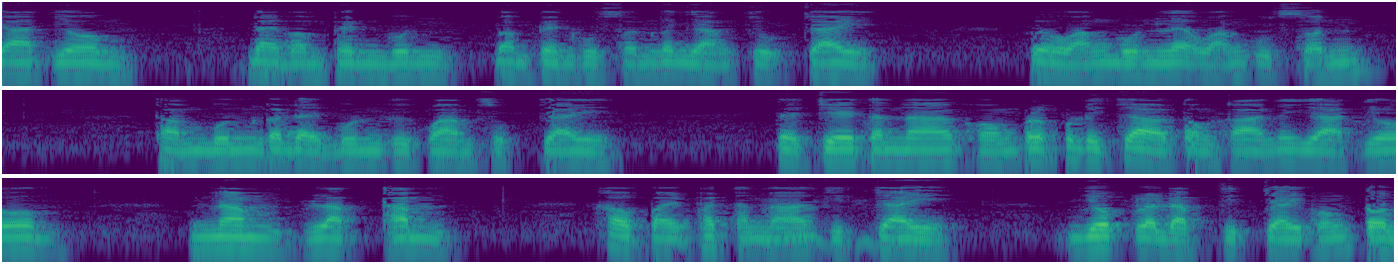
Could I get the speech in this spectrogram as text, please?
ญาติโยม ได้บำเพ็ญบุญบำเพ็ญกุศลกันอย่างจุใจ เพื่อหวังบุญและหวังกุศลทำบุญก็ได้บุญคือความสุขใจ แต่เจตนาของพระพุทธเจ้าต้องการให้ญาติโยมนำหลักธรรม เข้าไปพัฒนาจิตใจ ยกระดับจิตใจของตน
